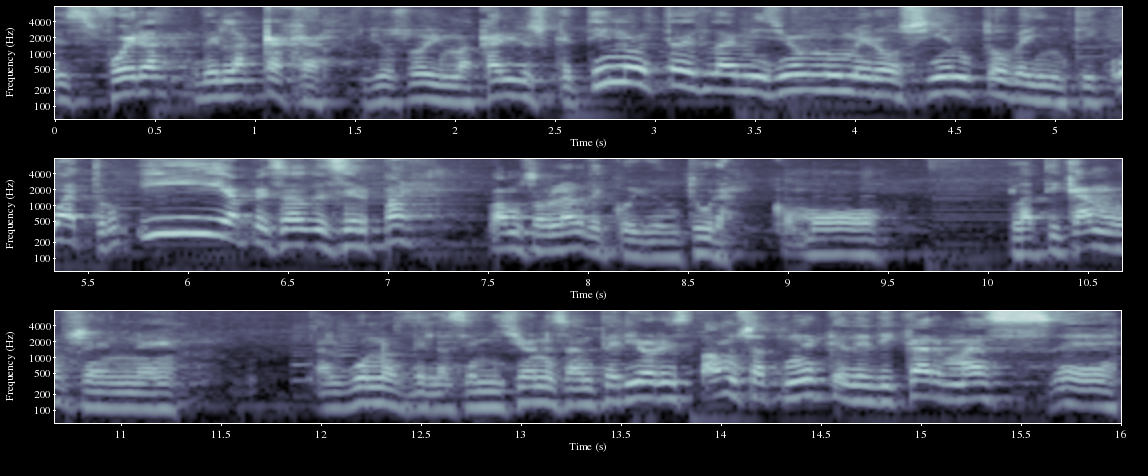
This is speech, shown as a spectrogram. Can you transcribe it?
es Fuera de la Caja. Yo soy Macario Esquetino. Esta es la emisión número 124. Y a pesar de ser par, vamos a hablar de coyuntura. Como platicamos en eh, algunas de las emisiones anteriores, vamos a tener que dedicar más eh,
